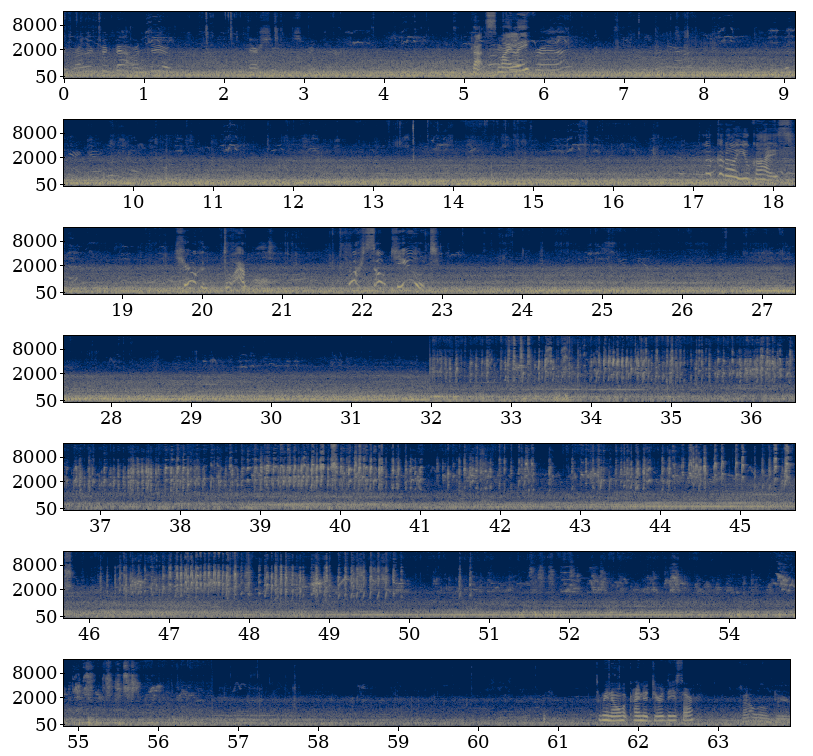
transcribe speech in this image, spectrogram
your brother took that one too. There she is, right there. That smiley. Look at all you guys. You're adorable. You're so cute. Do we know what kind of deer these are? Fallow deer.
